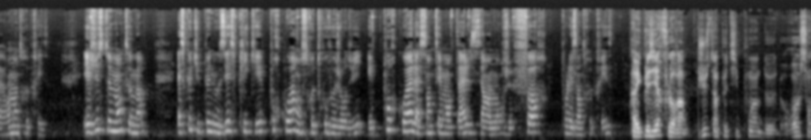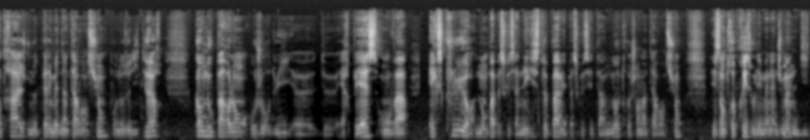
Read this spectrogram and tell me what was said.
en entreprise. Et justement, Thomas, est-ce que tu peux nous expliquer pourquoi on se retrouve aujourd'hui et pourquoi la santé mentale, c'est un enjeu fort pour les entreprises? Avec plaisir, Flora. Juste un petit point de recentrage de notre périmètre d'intervention pour nos auditeurs. Quand nous parlons aujourd'hui de RPS, on va exclure, non pas parce que ça n'existe pas, mais parce que c'est un autre champ d'intervention, les entreprises ou les managements dits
